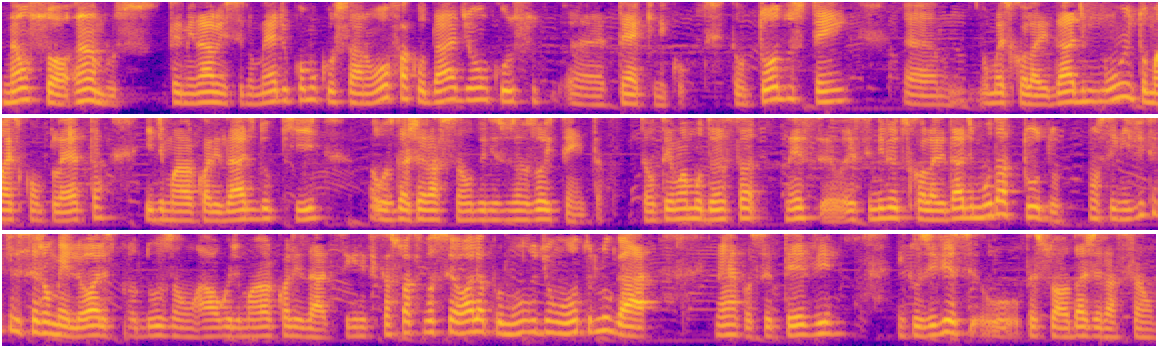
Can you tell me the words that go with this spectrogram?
não só ambos terminaram o ensino médio, como cursaram ou faculdade ou um curso é, técnico. Então todos têm é, uma escolaridade muito mais completa e de maior qualidade do que os da geração do início dos anos 80. Então tem uma mudança nesse esse nível de escolaridade muda tudo. Não significa que eles sejam melhores, produzam algo de maior qualidade. Significa só que você olha para o mundo de um outro lugar. Né? Você teve, inclusive esse, o pessoal da geração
